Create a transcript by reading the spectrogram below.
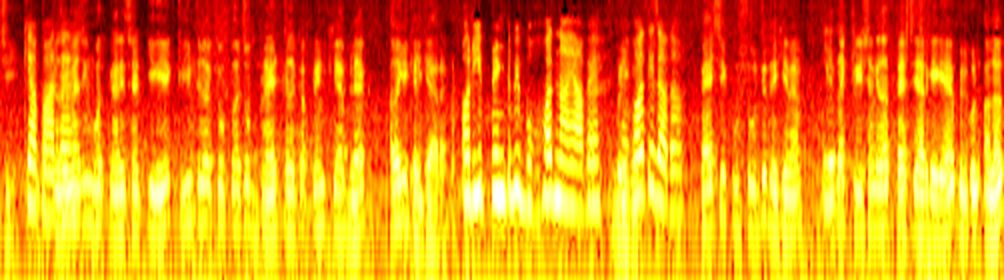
जी। क्या बात है। मैचिंग बहुत प्यारी सेट की गई है। क्रीम कलर के ऊपर जो ब्राइट कलर का प्रिंट किया है ब्लैक अलग ही खिल के आ रहा है। और ये प्रिंट भी बहुत नायाब है बहुत ही ज़्यादा। पैच की खूबसूरती देखिए मैम ये कितना क्रिएशन के साथ पैच तैयार किया गया है बिल्कुल अलग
